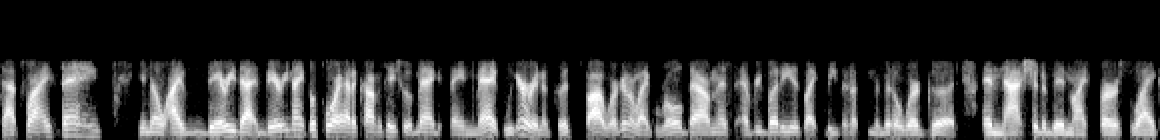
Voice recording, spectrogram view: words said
that's why I say you know, I very that very night before I had a conversation with Meg saying, Meg, we are in a good spot. We're gonna like roll down this. Everybody is like leaving us in the middle. We're good. And that should have been my first like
